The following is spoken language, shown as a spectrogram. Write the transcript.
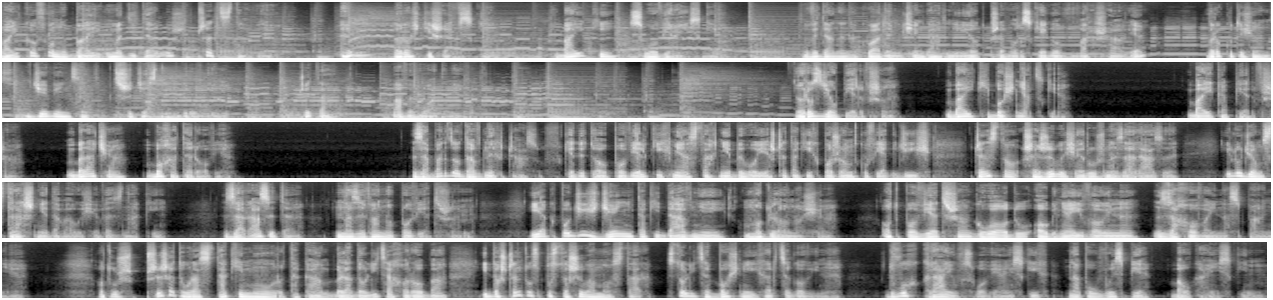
Bajkofon by Mediteusz przedstawia. M. Rościszewski. Bajki słowiańskie. Wydane nakładem księgarni J. Przeworskiego w Warszawie w roku 1932 Czyta Paweł Ładniak. Rozdział pierwszy. Bajki bośniackie. Bajka pierwsza. Bracia bohaterowie za bardzo dawnych czasów, kiedy to po wielkich miastach nie było jeszcze takich porządków jak dziś, często szerzyły się różne zarazy i ludziom strasznie dawały się we znaki. Zarazy te nazywano powietrzem. I jak po dziś dzień, tak i dawniej modlono się. Od powietrza, głodu, ognia i wojny zachowaj nas, Panie. Otóż przyszedł raz taki mur, taka bladolica choroba i do szczętu spustoszyła Mostar, stolicę Bośni i Hercegowiny dwóch krajów słowiańskich na Półwyspie Bałkańskim.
